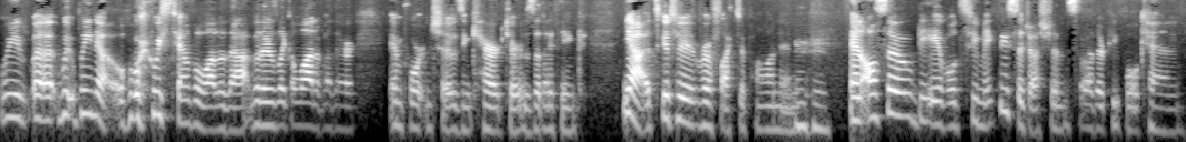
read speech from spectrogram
we've uh, we, we know where we stand with a lot of that, but there's like a lot of other important shows and characters that I think yeah, it's good to reflect upon and Mhm. and also be able to make these suggestions so other people can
